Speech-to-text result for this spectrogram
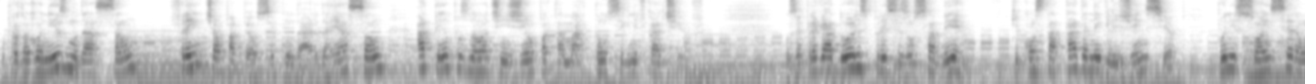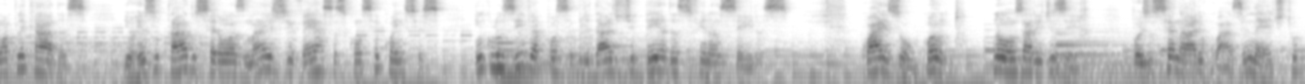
o protagonismo da ação frente ao papel secundário da reação há tempos não atingia um patamar tão significativo. Os empregadores precisam saber que, constatada negligência, punições serão aplicadas e o resultado serão as mais diversas consequências, inclusive a possibilidade de perdas financeiras. Quais ou quanto, não ousaria dizer, pois o cenário quase inédito,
